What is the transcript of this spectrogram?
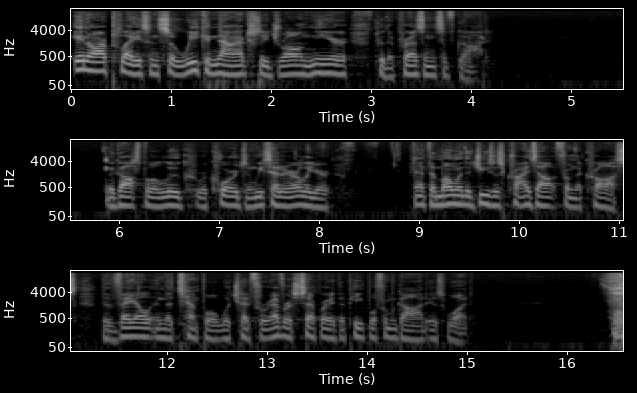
in our place. And so we can now actually draw near to the presence of God. The Gospel of Luke records, and we said it earlier, at the moment that Jesus cries out from the cross, the veil in the temple, which had forever separated the people from God, is what?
